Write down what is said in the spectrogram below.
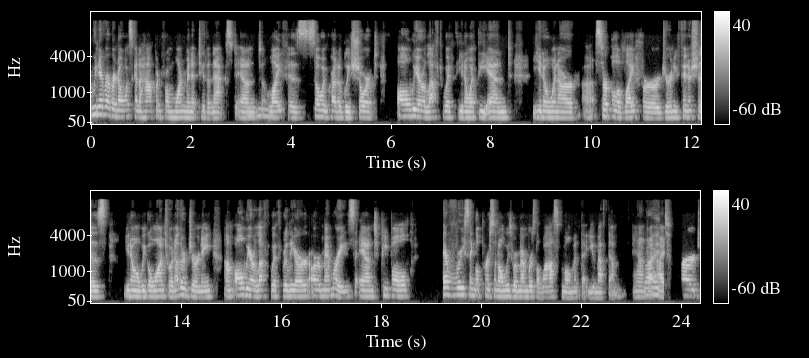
we never ever know what's going to happen from one minute to the next, and mm-hmm. life is so incredibly short. All we are left with, you know, at the end you know, when our uh, circle of life or journey finishes, you know, we go on to another journey, um, all we are left with really are our memories and people. Every single person always remembers the last moment that you met them. And right. I, I heard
